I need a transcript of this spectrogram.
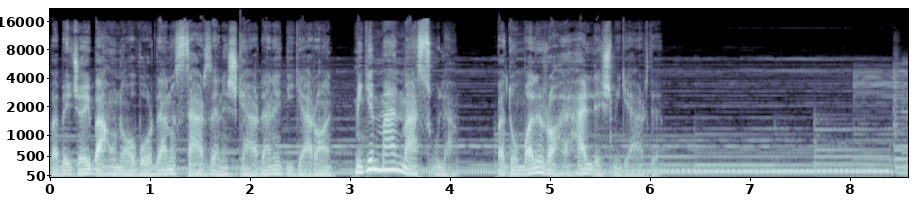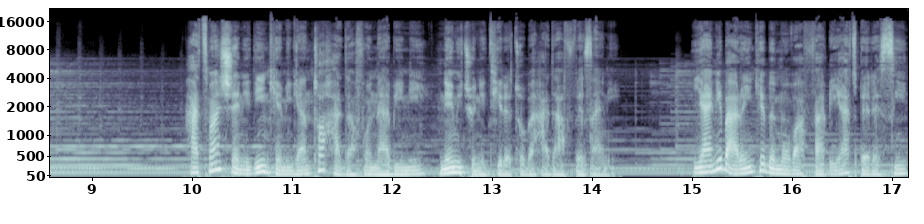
و به جای بهونه آوردن و سرزنش کردن دیگران میگه من مسئولم و دنبال راه حلش میگرده. حتما شنیدین که میگن تا هدف و نبینی نمی‌تونی تیرتو به هدف بزنی. یعنی برای اینکه به موفقیت برسین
